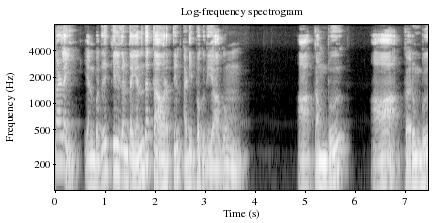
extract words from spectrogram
களை என்பது கீழ்கண்ட எந்த தாவரத்தின் அடிப்பகுதியாகும்? ஆ கம்பு ஆ கரும்பு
